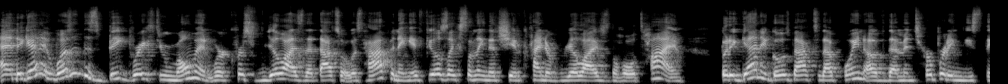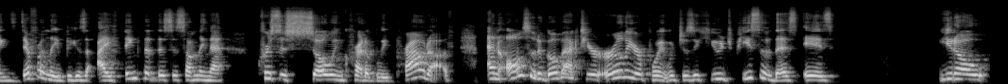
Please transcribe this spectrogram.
And again, it wasn't this big breakthrough moment where Kris realized that that's what was happening. It feels like something that she had kind of realized the whole time. But again, it goes back to that point of them interpreting these things differently because I think that this is something that Kris is so incredibly proud of. And also to go back to your earlier point, which is a huge piece of this, is, you know,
